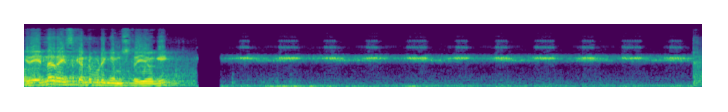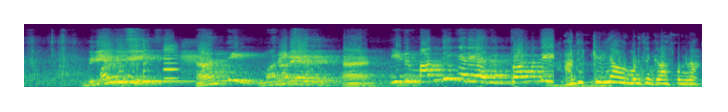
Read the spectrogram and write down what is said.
இது என்ன ரைஸ் கண்டுபிடிங்க மிஸ்டர் யோகி? அடிக்கடியா ஒரு மனுஷன் கிராஸ் பண்ணுவேன்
